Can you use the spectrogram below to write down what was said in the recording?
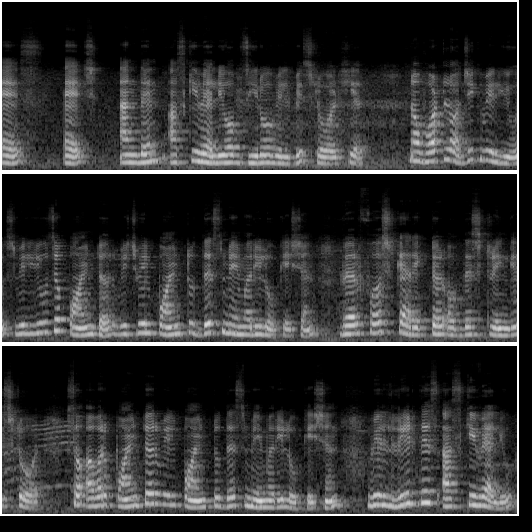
S, H and then ASCII value of 0 will be stored here. Now what logic we'll use? We'll use a pointer which will point to this memory location where first character of the string is stored. So our pointer will point to this memory location. We'll read this ASCII value.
